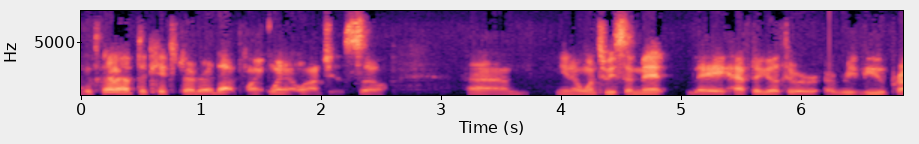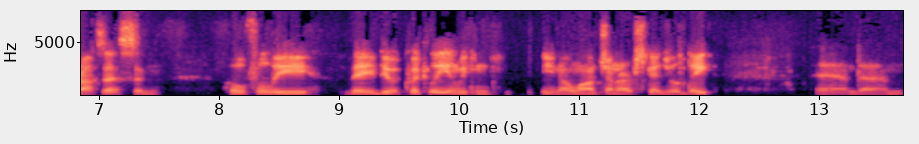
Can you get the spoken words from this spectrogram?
it's kind of up to Kickstarter at that point when it launches. So um, you know, once we submit, they have to go through a, a review process, and hopefully they do it quickly, and we can, you know, launch on our scheduled date. And um,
